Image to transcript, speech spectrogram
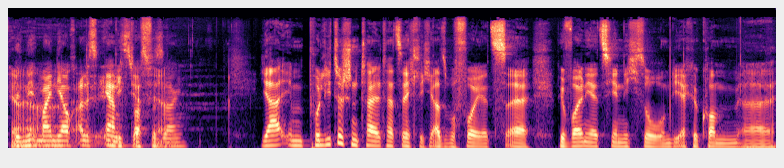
Wir Ja, meinen ja auch alles ernst, was wir ja. sagen. Ja, im politischen Teil tatsächlich. Also bevor jetzt, äh, wir wollen jetzt hier nicht so um die Ecke kommen, äh,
